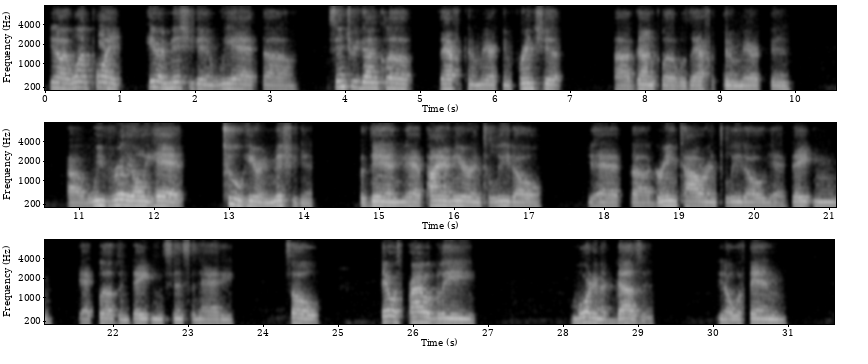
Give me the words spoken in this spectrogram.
you know, at one point here in Michigan, we had um, Century Gun Club, the African American Friendship uh, Gun Club was African American. Uh, we've really only had two here in Michigan, but then you had Pioneer in Toledo, you had uh, Green Tower in Toledo, you had Dayton, you had clubs in Dayton, Cincinnati. So there was probably more than a dozen, you know, within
